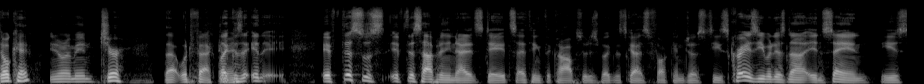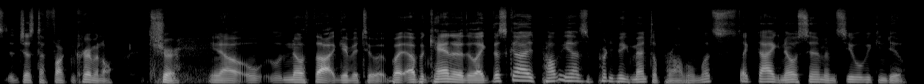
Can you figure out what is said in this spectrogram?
Okay, You know what I mean? sure, that would factor. Like, in. 'cause it, if this was if this happened in the United States, I think the cops would just be like, "This guy's fucking just he's crazy, but he's not insane. He's just a fucking criminal." sure. You know, no thought give it to it. But up in Canada, they're like, "This guy probably has a pretty big mental problem. Let's like diagnose him and see what we can do."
